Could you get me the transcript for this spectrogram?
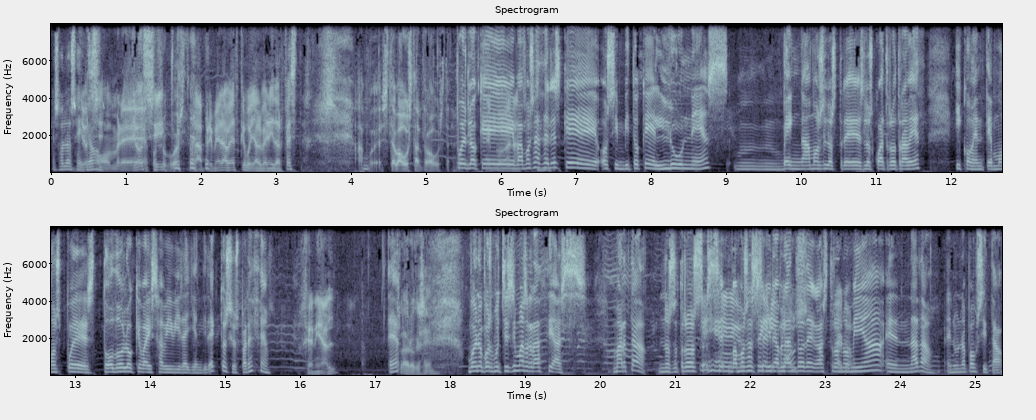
Eso lo sé yo. sí. Hombre, yo por sí. supuesto. La primera vez que voy al Benidorm Fest. Ah, pues te va a gustar, te va a gustar. Pues lo que vamos a hacer es que os invito que el lunes mm, vengamos los tres, los cuatro otra vez y comentemos pues todo lo que vais a vivir ahí en directo, si os parece. Genial. ¿Eh? Claro que sí. Bueno, pues muchísimas gracias. Marta, nosotros Eh, vamos a seguir seguimos, hablando de gastronomía en nada, en una pausita.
